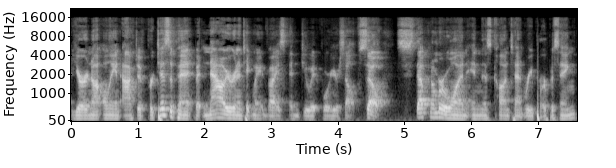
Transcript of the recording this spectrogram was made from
you're not only an active participant, but now you're going to take my advice and do it for yourself. So, step number one in this content repurposing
